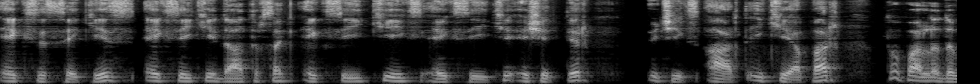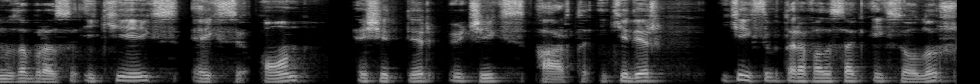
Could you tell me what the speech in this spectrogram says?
eksi 8 eksi 2'yi dağıtırsak eksi 2x eksi 2 eşittir. 3x artı 2 yapar. Toparladığımızda burası 2x eksi 10 eşittir 3x artı 2'dir. 2x'i bu tarafa alırsak x olur.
